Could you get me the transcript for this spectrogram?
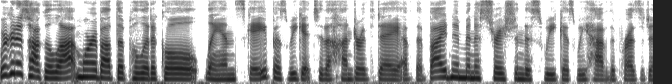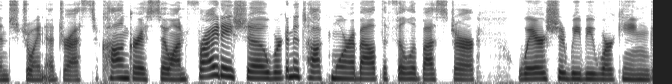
We're going to talk a lot more about the political landscape as we get to the 100th day of the Biden administration this week as we have the president's joint address to Congress. So on Friday's show, we're going to talk more about the filibuster where should we be working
